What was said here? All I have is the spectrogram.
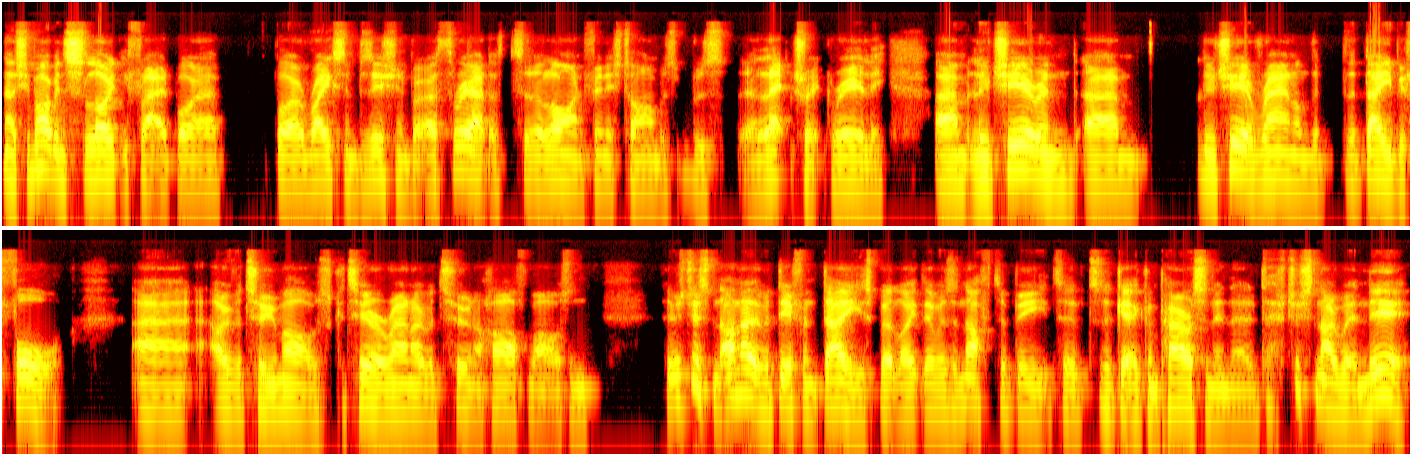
Now she might have been slightly flattered by a by a racing position, but her three out of, to the line finish time was was electric. Really, um, Luccia and um, Luccia ran on the the day before uh, over two miles. Katira ran over two and a half miles, and it was just I know there were different days, but like there was enough to be to to get a comparison in there. There's just nowhere near.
